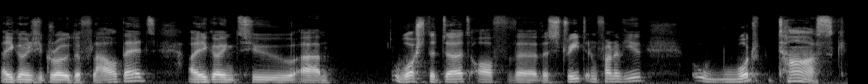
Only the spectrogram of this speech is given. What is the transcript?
Are you going to grow the flower beds? Are you going to um, wash the dirt off the, the street in front of you? What task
